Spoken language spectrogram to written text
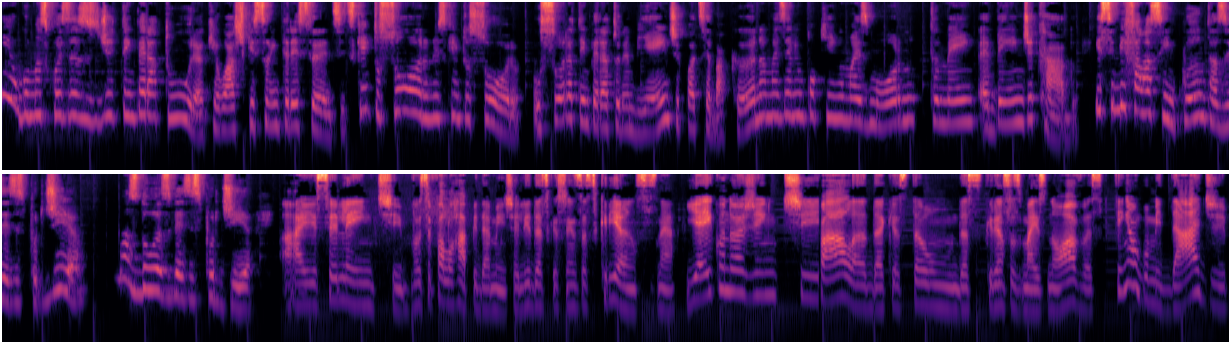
E algumas coisas de temperatura que eu acho que são interessantes. Esquenta o soro, não esquenta o soro. O soro a temperatura ambiente pode ser bacana, mas ele um pouquinho mais morno também é bem indicado. E se me falar assim, quantas vezes por dia? Umas duas vezes por dia. Ah, excelente. Você falou rapidamente ali das questões das crianças, né? E aí, quando a gente fala da questão das crianças mais novas, tem alguma idade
